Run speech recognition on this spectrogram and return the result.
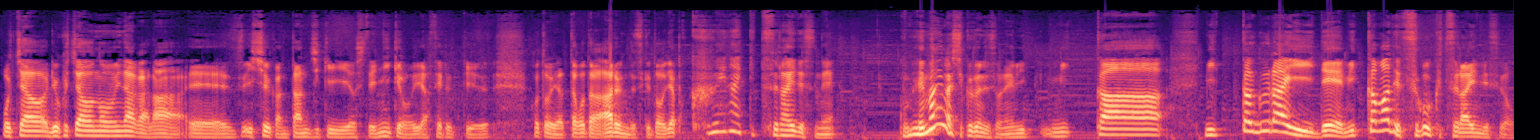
お茶を、緑茶を飲みながら、えー、1週間断食をして2キロ痩せるっていうことをやったことがあるんですけど、やっぱ食えないって辛いですね。めまいがしてくるんですよね。3, 日、3日ぐらいで、3日まですごく辛いんですよ。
